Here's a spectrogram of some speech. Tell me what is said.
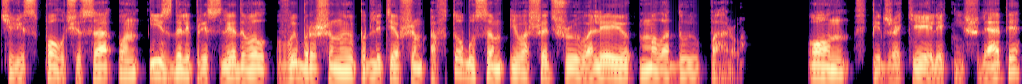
Через полчаса он издали преследовал выброшенную подлетевшим автобусом и вошедшую в аллею молодую пару. Он в пиджаке и летней шляпе,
